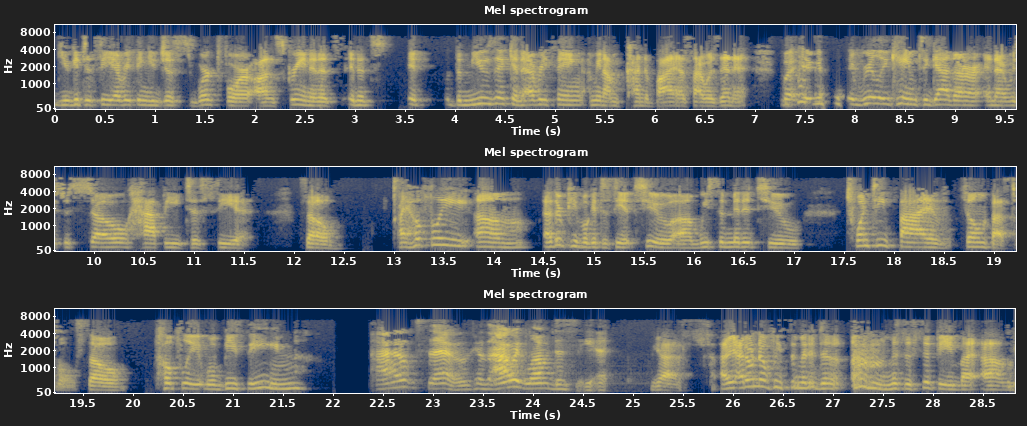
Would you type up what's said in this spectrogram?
you get to see everything you just worked for on screen and it's, and it's it, the music and everything, I mean, I'm kind of biased. I was in it, but it, it really came together and I was just so happy to see it. So I hopefully, um, other people get to see it too. Um, we submitted to 25 film festivals. So hopefully it will be seen. I hope so, because I would love to see it. Yes. I, I don't know if we submitted to Mississippi, but um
